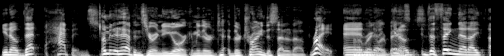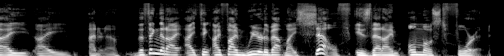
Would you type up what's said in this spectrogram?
You know that happens. I mean, it happens here in New York. I mean, they're they're trying to set it up. right and regular you know the thing that I, I i i don't know the thing that i i think i find weird about myself is that i'm almost for it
